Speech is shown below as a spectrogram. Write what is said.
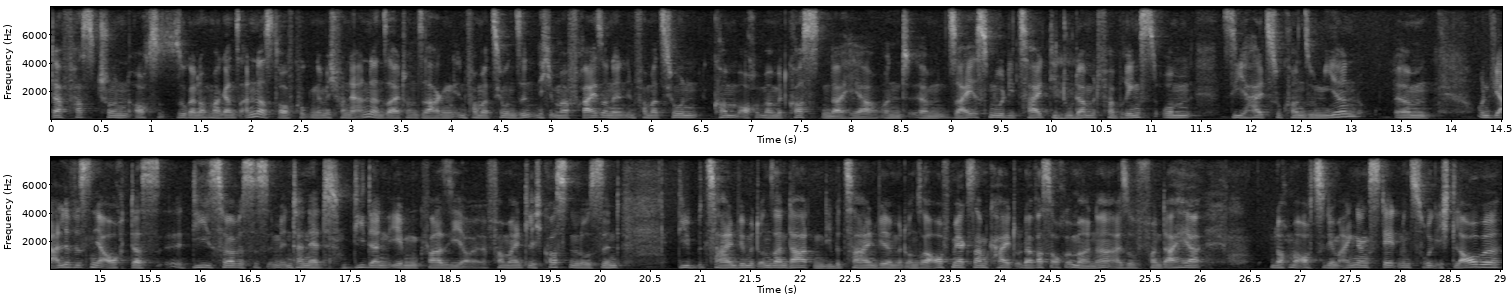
da fast schon auch sogar noch mal ganz anders drauf gucken, nämlich von der anderen Seite und sagen, Informationen sind nicht immer frei, sondern Informationen kommen auch immer mit Kosten daher. Und ähm, sei es nur die Zeit, die mhm. du damit verbringst, um sie halt zu konsumieren. Ähm, und wir alle wissen ja auch, dass die Services im Internet, die dann eben quasi äh, vermeintlich kostenlos sind, die bezahlen wir mit unseren Daten, die bezahlen wir mit unserer Aufmerksamkeit oder was auch immer. Ne? Also von daher nochmal auch zu dem Eingangsstatement zurück. Ich glaube,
